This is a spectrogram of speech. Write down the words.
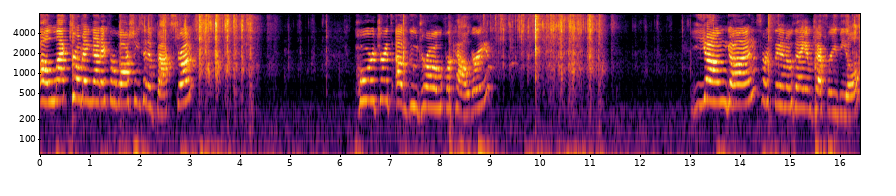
Electromagnetic for Washington of Backstrom. Portrait of Gaudreau for Calgary. Young Guns for San Jose of Jeffrey Viel.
